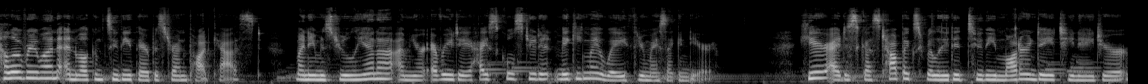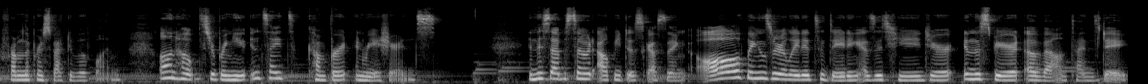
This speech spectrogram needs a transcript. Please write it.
Hello, everyone, and welcome to the Therapist Run podcast. My name is Juliana. I'm your everyday high school student making my way through my second year. Here, I discuss topics related to the modern day teenager from the perspective of one, all in hopes to bring you insights, comfort, and reassurance. In this episode, I'll be discussing all things related to dating as a teenager in the spirit of Valentine's Day.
